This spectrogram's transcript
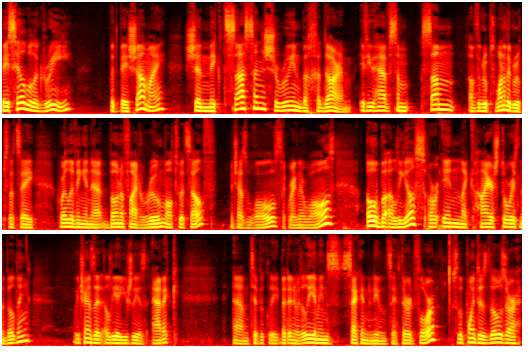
Beis Hillel will agree with Beis Shammai, shemiksasan sharuyin bechadarim. If you have some some of the groups, one of the groups, let's say, who are living in a bona fide room all to itself, which has walls, like regular walls, o ba'alios, or in like higher stories in the building. We translate aliyah usually as attic, um, typically. But anyways, aliyah means second and even, say, third floor. So the point is those are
